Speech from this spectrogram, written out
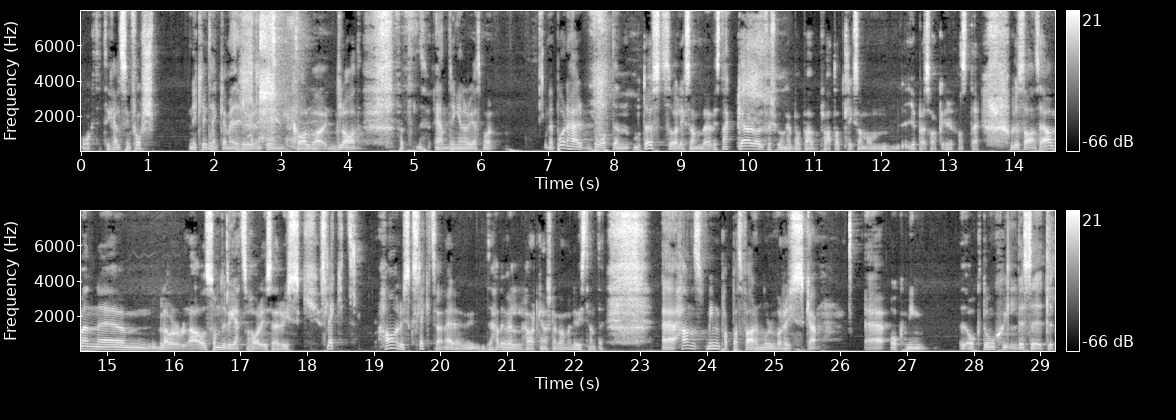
och åkte till Helsingfors. Ni kan ju tänka mig hur ung Karl var glad för ändringen av resmål. Men på den här båten mot öst så liksom började vi snacka. Det var väl första gången pappa pratat liksom om djupare saker. Och, sånt där. och då sa han så här, ja men eh, bla bla bla. Och som du vet så har du ju så rysk släkt. Ja, rysk släkt. Så här. Eh, Nej, det hade jag väl hört kanske någon gång, men det visste jag inte. Eh, hans, min pappas farmor var ryska. Eh, och, min, och de skilde sig typ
